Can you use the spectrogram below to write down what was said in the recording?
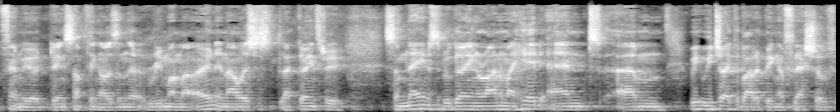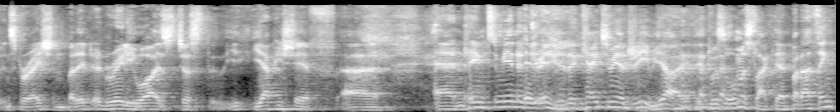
family were doing something. I was in the room on my own, and I was just like going through some names that were going around in my head. And um, we, we joke about it being a flash of inspiration, but it, it really was just Yuppiechef. Uh, and came to me in a dream. It, it, it, came to me in a dream. Yeah, it was almost like that. But I think,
